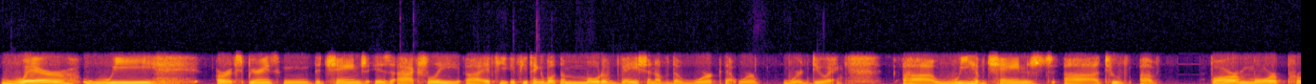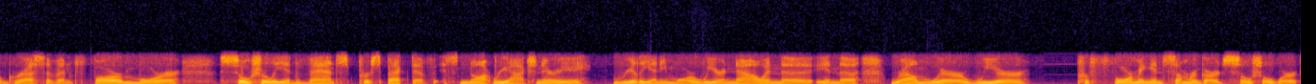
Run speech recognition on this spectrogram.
where we are experiencing the change is actually uh, if you if you think about the motivation of the work that we're we're doing, uh, we have changed uh, to a far more progressive and far more socially advanced perspective. It's not reactionary really anymore. We are now in the in the realm where we are performing in some regards social work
